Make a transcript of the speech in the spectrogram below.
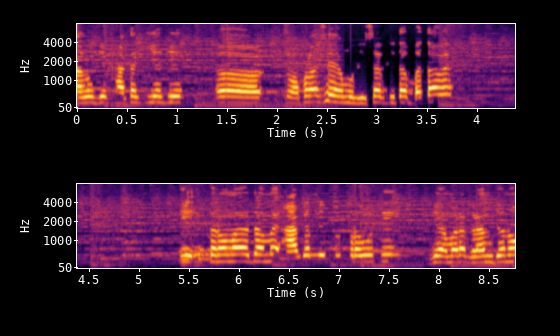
આનું જે ખાતાકીય જે ચોપડા છે એનું હિસાબ કિતાબ બતાવે. એ કરવામાં આવે તો અમે આગળની પ્રવૃત્તિ જે અમારા ગ્રામજનો,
